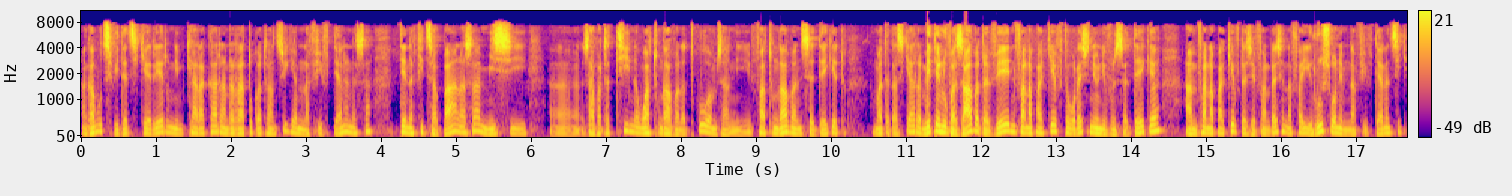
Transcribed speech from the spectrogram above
Angaha moa tsy vitantsika irery ny mikarakara ny raharaha tokantranontsika amina fifidianana sa tena fitsabahana sa misy zavatra tiana hohatongavana tokoa amin'izany fahatongavan'ny Sadec eto Madagasikara. Mety hanova zavatra ve ny fanapahan-kevitra ho raisina eo anivon'ny Sadc amin'ny fanapahan-kevitra izay fandraisana fa hiroso any aminà fifidianantsika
